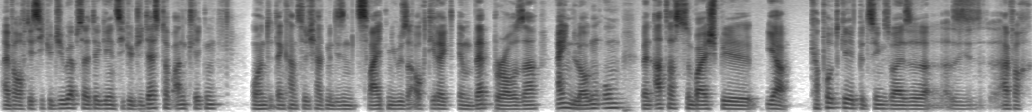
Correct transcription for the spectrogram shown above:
einfach auf die CQG Webseite gehen, CQG Desktop anklicken und dann kannst du dich halt mit diesem zweiten User auch direkt im Webbrowser einloggen, um, wenn Atas zum Beispiel, ja, kaputt geht, beziehungsweise einfach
